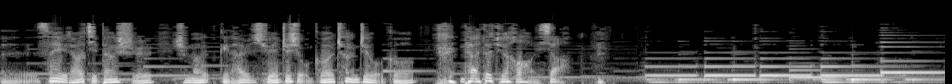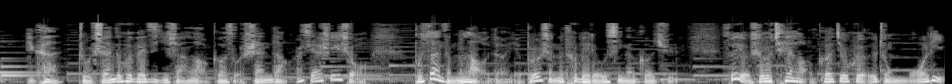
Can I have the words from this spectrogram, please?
呃，所以聊起当时什么给他学这首歌、唱这首歌，大家都觉得好好笑。看，主持人都会被自己选的老歌所煽到，而且还是一首不算怎么老的，也不是什么特别流行的歌曲。所以有时候这些老歌就会有一种魔力，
